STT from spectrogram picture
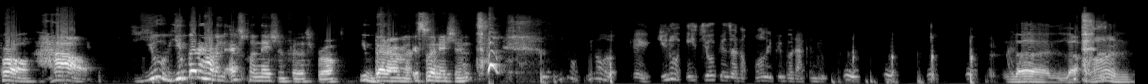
bro. How? You you better have an explanation for this, bro. You better have an explanation. You know, you know, hey, you know, Ethiopians are the only people that can do. Ooh, La La and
